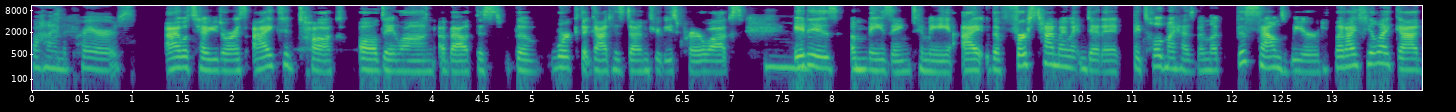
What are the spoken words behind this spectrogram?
behind the prayers I will tell you, Doris, I could talk all day long about this, the work that God has done through these prayer walks. Mm. It is amazing to me. I, the first time I went and did it, I told my husband, look, this sounds weird, but I feel like God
